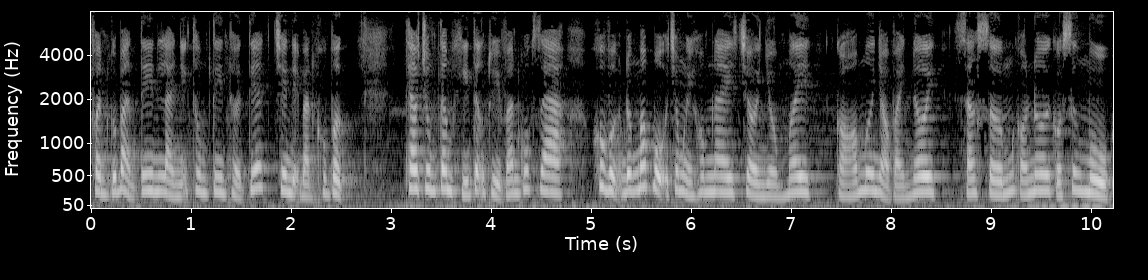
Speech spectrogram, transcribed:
Phần cuối bản tin là những thông tin thời tiết trên địa bàn khu vực. Theo Trung tâm Khí tượng Thủy văn Quốc gia, khu vực Đông Bắc Bộ trong ngày hôm nay trời nhiều mây, có mưa nhỏ vài nơi, sáng sớm có nơi có sương mù,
